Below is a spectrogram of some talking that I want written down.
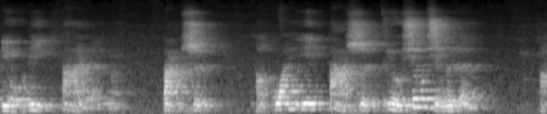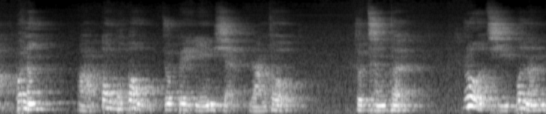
有利大人了，大事啊观音大事有修行的人啊，不能啊动不动就被影响，然后。就嗔恨，若其不能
